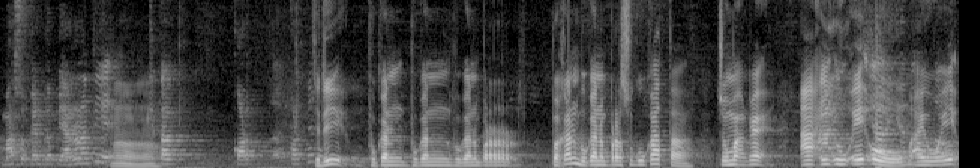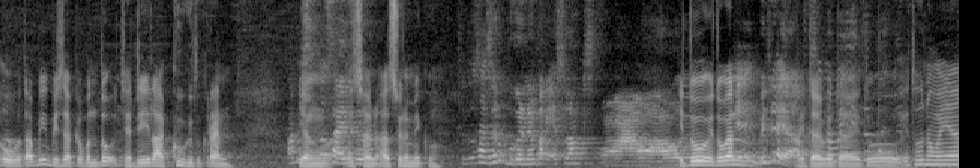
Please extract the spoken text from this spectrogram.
masukkan ke piano nanti Oh. kita chord chordnya Jadi bukan bukan bukan per bahkan bukan per suku kata, cuma kayak a i u e o, a i u e o, tapi bisa kebentuk jadi lagu gitu keren. Tapi Yang synthesizer- Asun Atsune Miku. synthesizer bukan yang pakai selang wow Itu itu kan Ini beda ya? Apa beda Itu itu namanya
